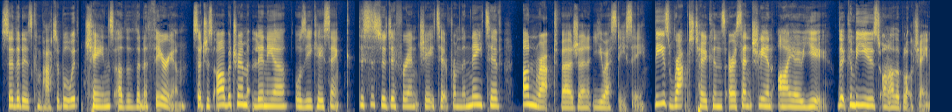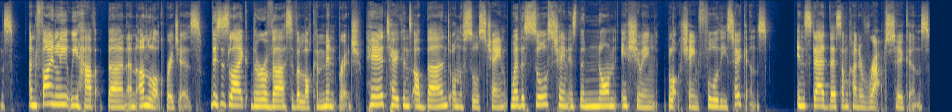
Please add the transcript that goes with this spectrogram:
so that it is compatible with chains other than Ethereum, such as Arbitrum, Linea, or ZK Sync. This is to differentiate it from the native unwrapped version USDC. These wrapped tokens are essentially an IOU that can be used on other blockchains. And finally, we have burn and unlock bridges. This is like the reverse of a lock and mint bridge. Here, tokens are burned on the source chain, where the source chain is the non issuing blockchain for these tokens. Instead, there's some kind of wrapped tokens.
